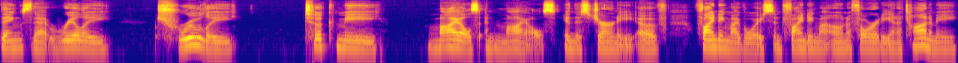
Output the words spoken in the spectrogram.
things that really, truly took me miles and miles in this journey of finding my voice and finding my own authority and autonomy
